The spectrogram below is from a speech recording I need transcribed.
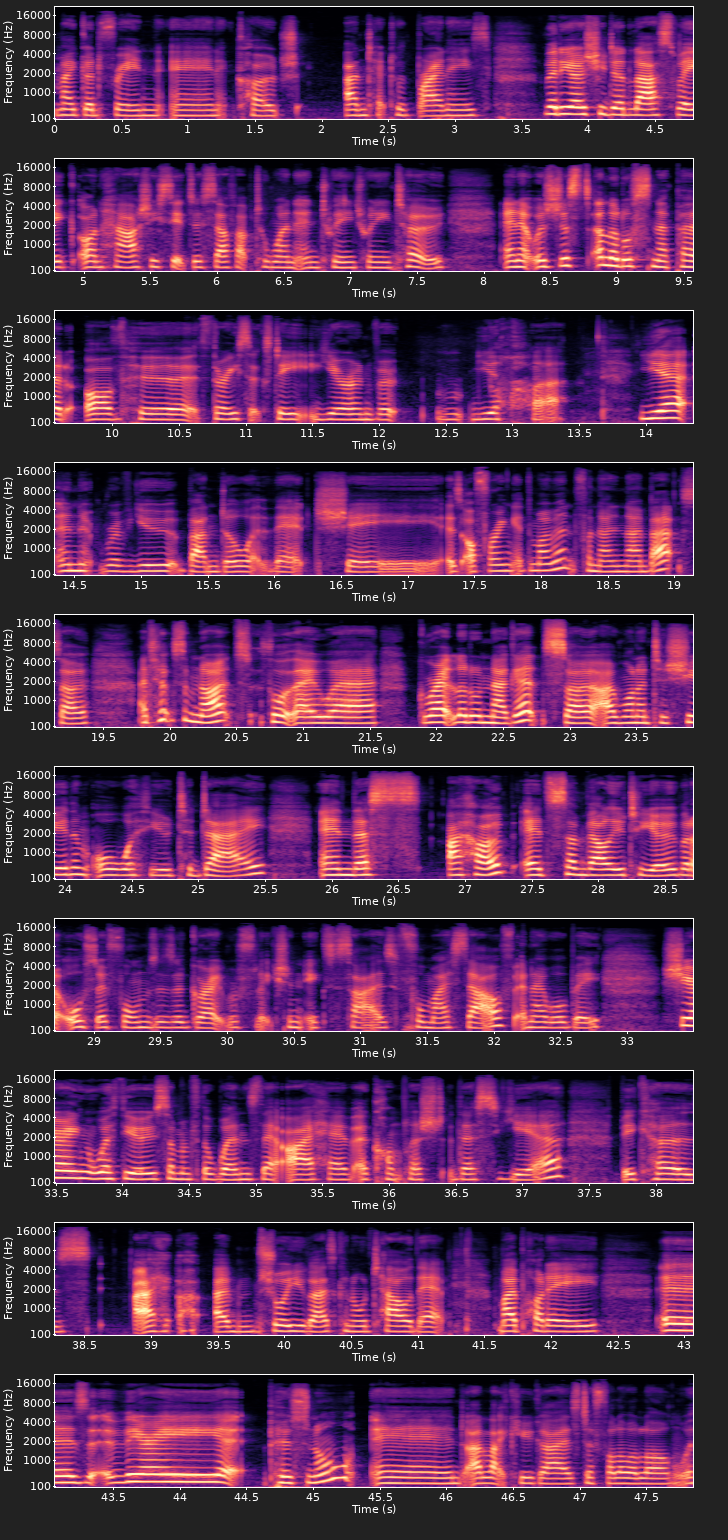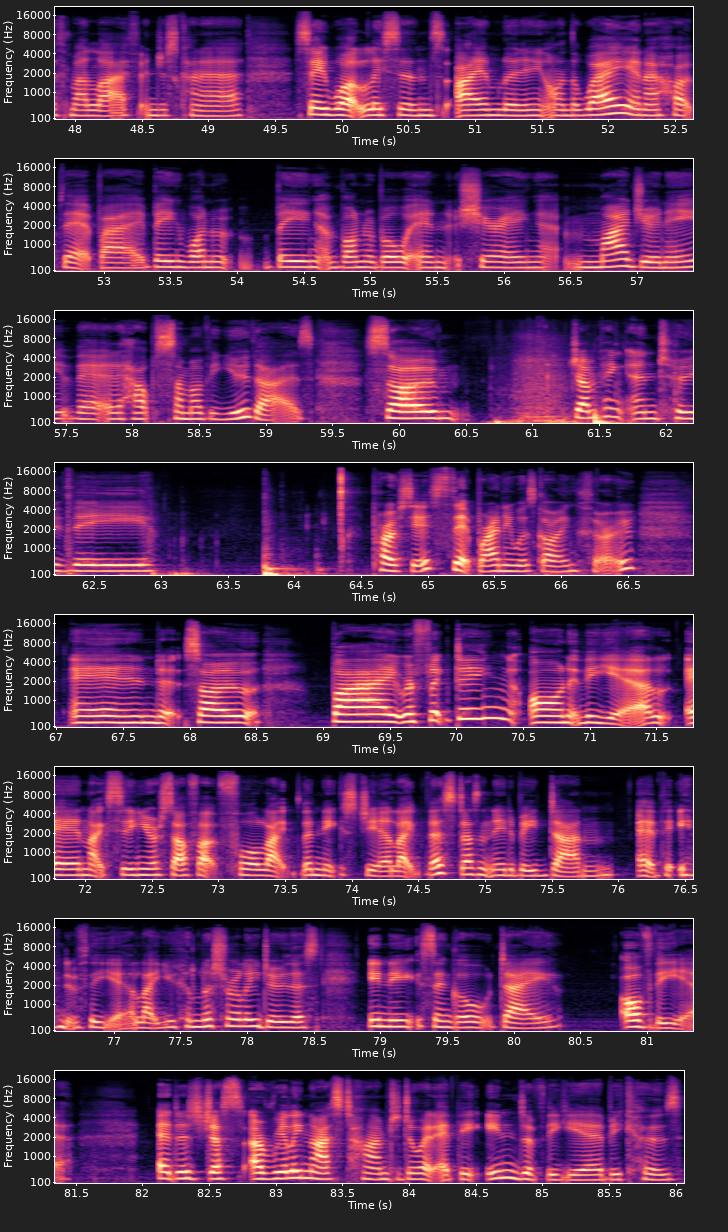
my good friend and coach Untapped with Bryony's video she did last week on how she sets herself up to win in 2022. And it was just a little snippet of her 360 year in year in review bundle that she is offering at the moment for 99 bucks. So I took some notes, thought they were great little nuggets, so I wanted to share them all with you today. And this I hope adds some value to you, but it also forms as a great reflection exercise for myself. And I will be sharing with you some of the wins that I have accomplished this year because I, I'm sure you guys can all tell that my potty is very personal and I'd like you guys to follow along with my life and just kind of see what lessons I am learning on the way and I hope that by being vulner- being vulnerable and sharing my journey that it helps some of you guys. So jumping into the process that Bryony was going through and so by reflecting on the year and like setting yourself up for like the next year like this doesn't need to be done at the end of the year. Like you can literally do this any single day of the year. It is just a really nice time to do it at the end of the year because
